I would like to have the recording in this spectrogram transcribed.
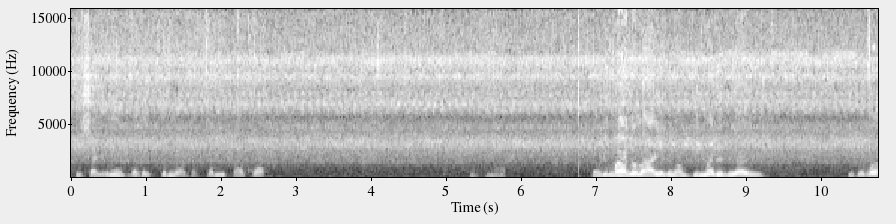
ที่ใส่ไว้เนี่ยว่าจะเต็มหลอดแบบว่ามีฟ้าครอบยังกินมาอยู่หลายอยู่น้องกินมาเรื่อยๆรู้สึกว่า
